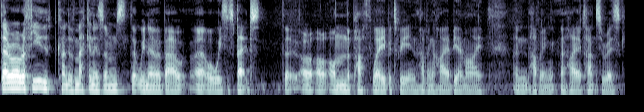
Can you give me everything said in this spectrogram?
There are a few kind of mechanisms that we know about uh, or we suspect that are, are on the pathway between having a higher BMI and having a higher cancer risk.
